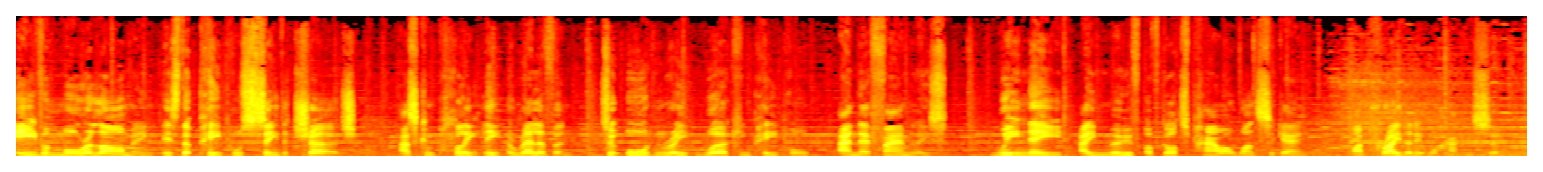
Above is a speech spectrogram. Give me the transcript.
Even more alarming is that people see the church as completely irrelevant to ordinary working people and their families. We need a move of God's power once again. I pray that it will happen soon.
